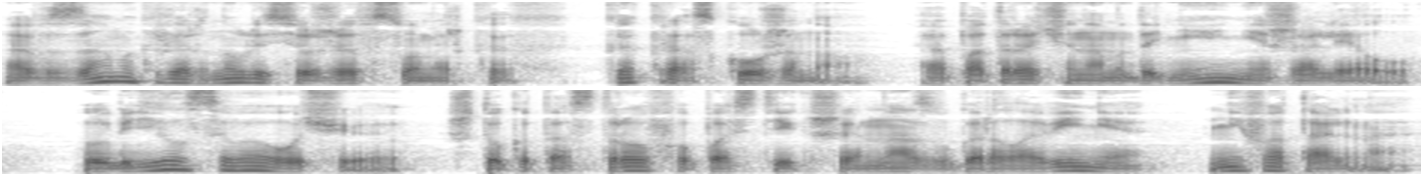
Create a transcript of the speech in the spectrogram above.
В замок вернулись уже в сумерках, как раз к ужину. О потраченном дне не жалел. Убедился воочию, что катастрофа, постигшая нас в горловине, не фатальна.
